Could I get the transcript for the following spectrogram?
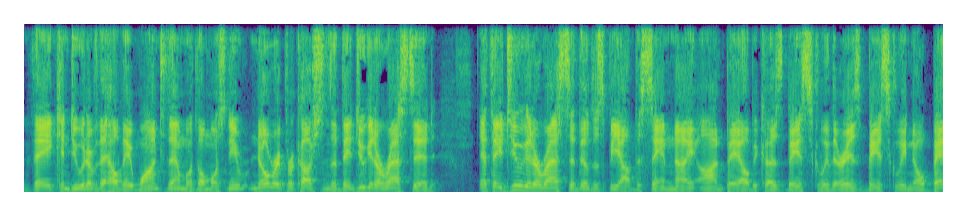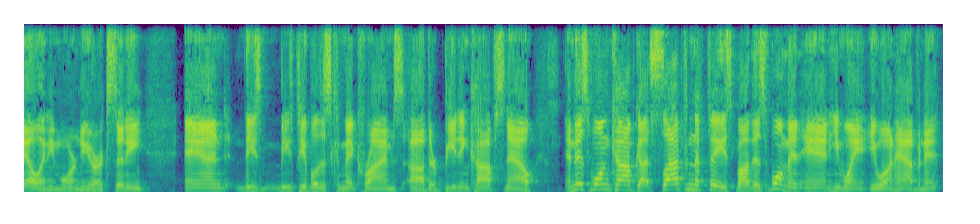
they can do whatever the hell they want to them with almost no repercussions. If they do get arrested, if they do get arrested, they'll just be out the same night on bail because basically there is basically no bail anymore in New York City. And these these people just commit crimes. Uh, they're beating cops now. And this one cop got slapped in the face by this woman, and he went he wasn't having it.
